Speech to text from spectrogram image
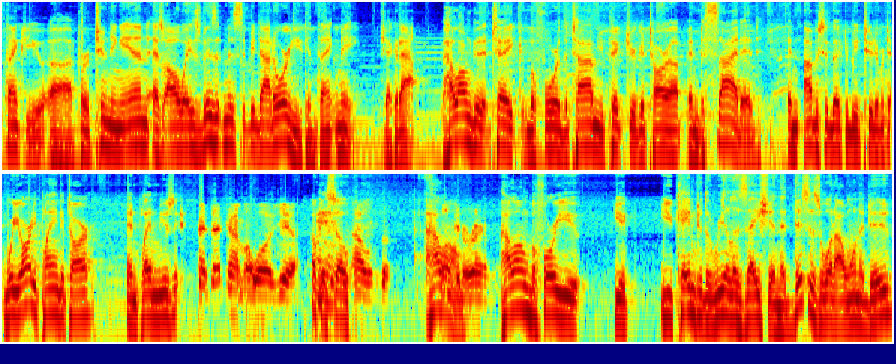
Thank you uh, for tuning in. As always, visit Mississippi.org. You can thank me. Check it out. How long did it take before the time you picked your guitar up and decided? And obviously, they could be two different. T- were you already playing guitar and playing music? At that time, I was, yeah. Okay, so I was uh, how long? around. How long before you you you came to the realization that this is what I want to do,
